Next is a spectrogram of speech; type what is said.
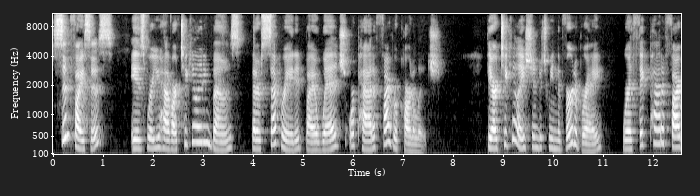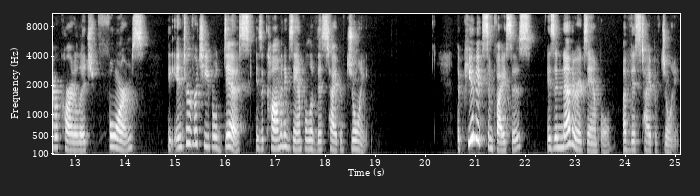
Symphysis is where you have articulating bones that are separated by a wedge or pad of fibrocartilage. The articulation between the vertebrae, where a thick pad of fibrocartilage forms the intervertebral disc, is a common example of this type of joint. The pubic symphysis is another example of this type of joint.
